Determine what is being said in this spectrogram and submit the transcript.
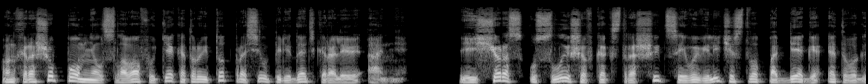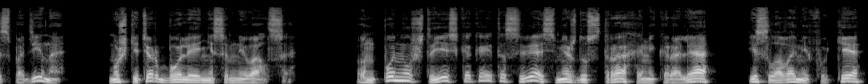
Он хорошо помнил слова Фуке, которые тот просил передать королеве Анне. И еще раз услышав, как страшится его величество побега этого господина, мушкетер более не сомневался. Он понял, что есть какая-то связь между страхами короля и словами Фуке,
